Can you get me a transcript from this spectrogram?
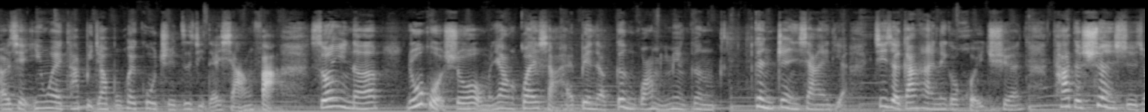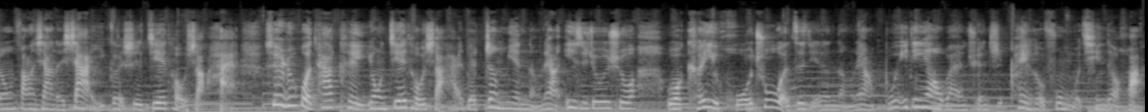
而且因为他比较不会固执自己的想法，所以呢，如果说我们要乖小孩变得更光明面、更更正向一点，记着刚才那个回圈，他的顺时钟方向的下一个是街头小孩，所以如果他可以用街头小孩的正面能量，意思就是说我可以活出我自己的能量，不一定要完全只配合父母亲的话，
